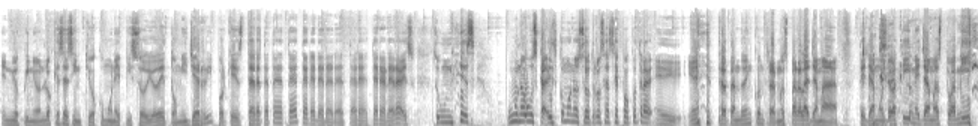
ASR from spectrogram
en mi opinión, lo que se sintió como un episodio de Tommy Jerry, porque es, es, un, es una busca, es como nosotros hace poco eh, tratando de encontrarnos para la llamada. Te llamo Exacto. yo a ti, me llamas tú a mí.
